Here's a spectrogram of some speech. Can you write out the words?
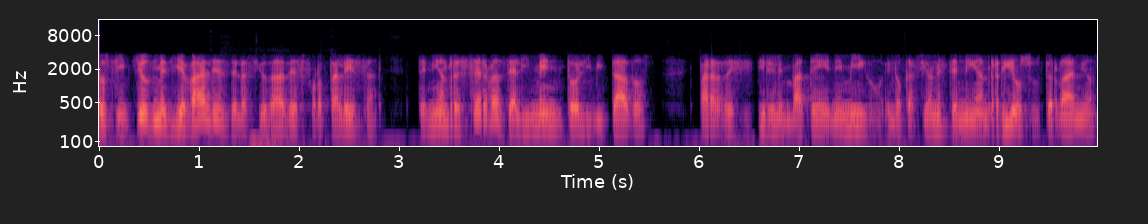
Los sitios medievales de las ciudades fortaleza tenían reservas de alimento limitados para resistir el embate enemigo. En ocasiones tenían ríos subterráneos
